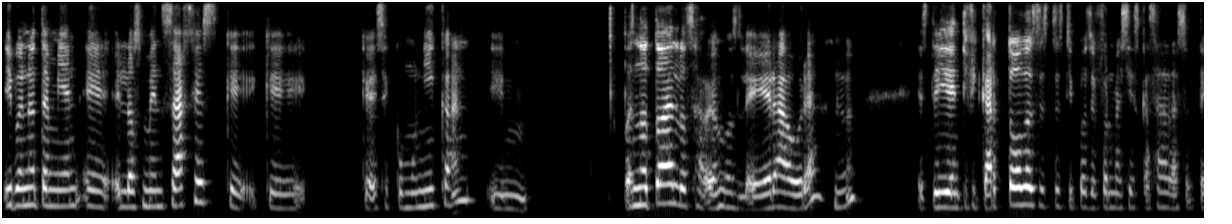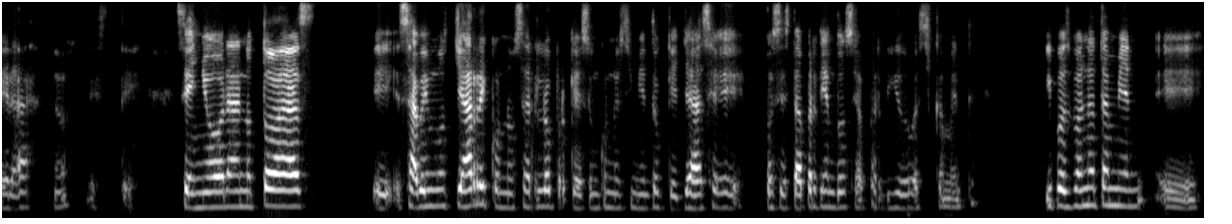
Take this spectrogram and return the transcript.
Y bueno, también eh, los mensajes que, que, que, se comunican, em, pues no todas los sabemos leer ahora, ¿no? Este, identificar todos estos tipos de formas, si es casada, soltera, ¿no? Este, señora, no todas eh, sabemos ya reconocerlo porque es un conocimiento que ya se pues está perdiendo, se ha perdido básicamente. Y pues bueno, también eh,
